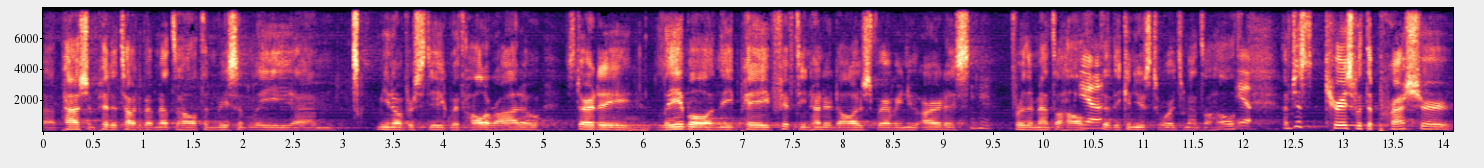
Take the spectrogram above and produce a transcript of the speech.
uh, Passion Pit had talked about mental health, and recently um, Mino Versteeg with Colorado started a label, and they pay $1,500 for every new artist mm-hmm. for their mental health yeah. that they can use towards mental health. Yep. I'm just curious with the pressure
